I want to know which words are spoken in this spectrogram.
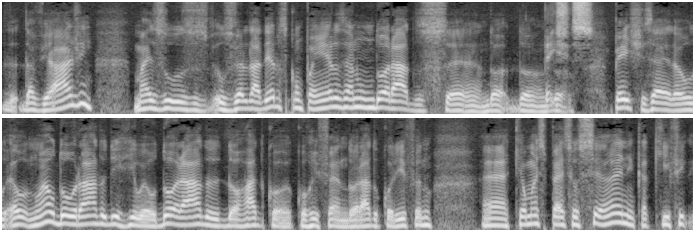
da viagem, mas os, os verdadeiros companheiros eram dourados. É, do, do, peixes. Do, peixes, é, é, é, não é o dourado de rio, é o dourado, dourado corifeno, dourado corífeno, é, que é uma espécie oceânica que fica,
